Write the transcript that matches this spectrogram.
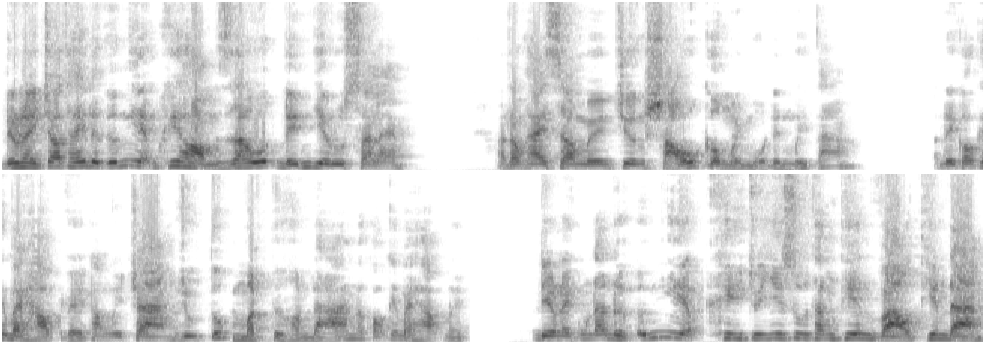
Điều này cho thấy được ứng nghiệm khi hòm giao ước đến Jerusalem. Ở trong 2 Samuel chương 6 câu 11 đến 18. Ở đây có cái bài học về trong cái trang YouTube Mật từ hòn đá nó có cái bài học này. Điều này cũng đã được ứng nghiệm khi Chúa Giêsu thăng thiên vào thiên đàng.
